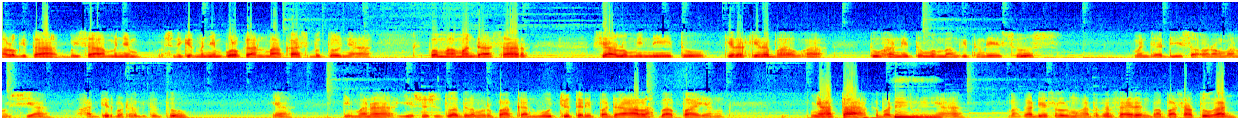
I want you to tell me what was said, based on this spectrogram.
kalau kita bisa menyim, sedikit menyimpulkan, maka sebetulnya pemahaman dasar Shalom ini itu kira-kira bahwa Tuhan itu membangkitkan Yesus menjadi seorang manusia hadir pada waktu itu ya di mana Yesus itu adalah merupakan wujud daripada Allah Bapa yang nyata kepada mm -hmm. dunia maka dia selalu mengatakan saya dan Bapa satu kan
